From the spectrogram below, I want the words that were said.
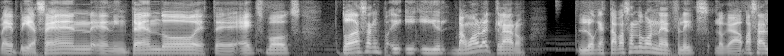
Eh, PSN, eh, Nintendo, este, Xbox. Todas han, y, vamos a hablar claro. Lo que está pasando con Netflix, lo que va a pasar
